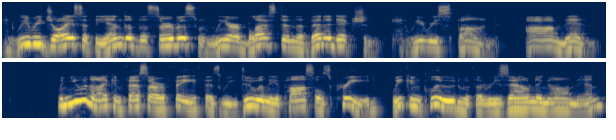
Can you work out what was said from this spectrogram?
And we rejoice at the end of the service when we are blessed in the benediction, and we respond, Amen. When you and I confess our faith as we do in the Apostles' Creed, we conclude with a resounding Amen.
